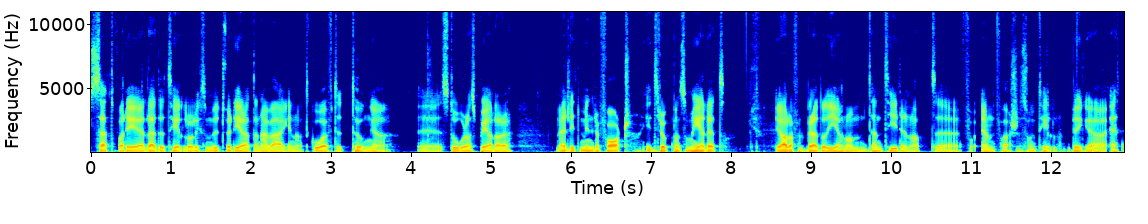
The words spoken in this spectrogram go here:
sett vad det ledde till och liksom utvärderat den här vägen att gå efter tunga, eh, stora spelare med lite mindre fart i truppen som helhet. Jag är i alla fall beredd att ge honom den tiden att eh, få en försäsong till, bygga ett,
